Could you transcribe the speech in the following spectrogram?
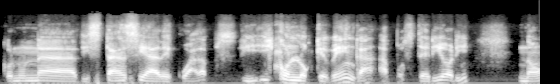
con una distancia adecuada pues, y, con lo que venga a posteriori, ¿no?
